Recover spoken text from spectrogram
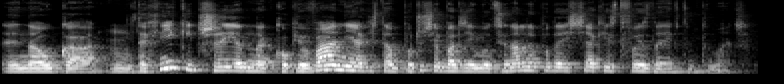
e, nauka mm, techniki, czy jednak kopiowanie, jakieś tam poczucie, bardziej emocjonalne podejście? Jakie jest Twoje zdanie w tym temacie?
